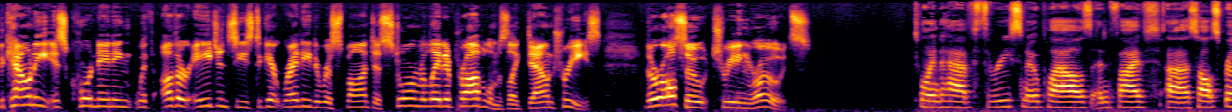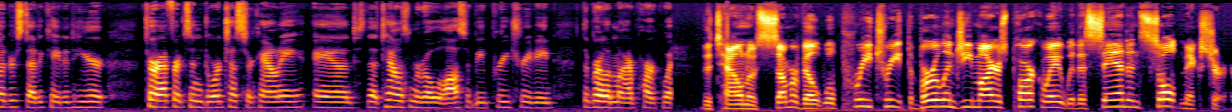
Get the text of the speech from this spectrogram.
The county is coordinating with other agencies to get ready to respond to storm related problems like downed trees. They're also treating roads. It's going to have three snow plows and five uh, salt spreaders dedicated here to our efforts in Dorchester County, and the town of Summerville will also be pre-treating the Berlin-Meyer Parkway. The town of Summerville will pre-treat the Berlin G. Myers Parkway with a sand and salt mixture.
